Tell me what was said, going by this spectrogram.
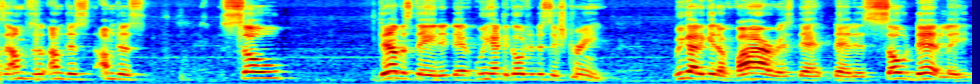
said, I'm just, I'm just, I'm just so devastated that we had to go to this extreme. We got to get a virus that, that is so deadly,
